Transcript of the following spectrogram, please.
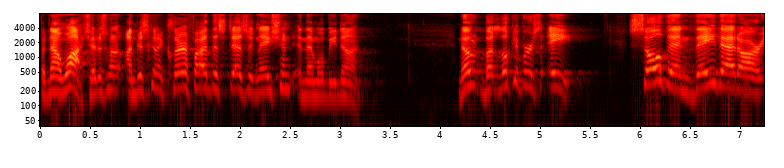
But now watch. I just want I'm just going to clarify this designation and then we'll be done. No, but look at verse 8. So then, they that are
